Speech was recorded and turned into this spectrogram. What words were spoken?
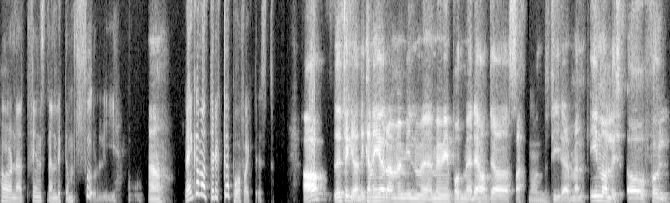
hörnet finns det en liten följ. Ja. Den kan man trycka på faktiskt. ja, det tycker jag. Det kan ni göra med min, med min podd med. Det har inte jag sagt någon tidigare, men in och, och följ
